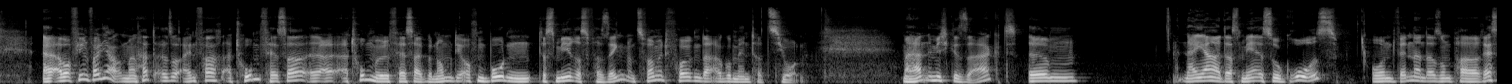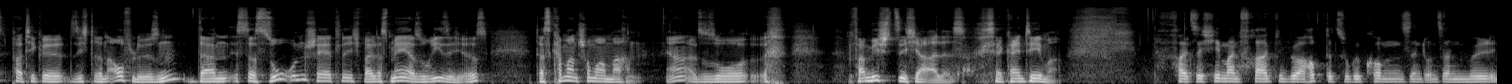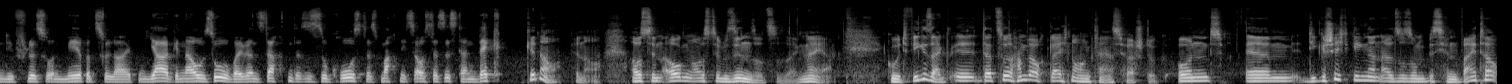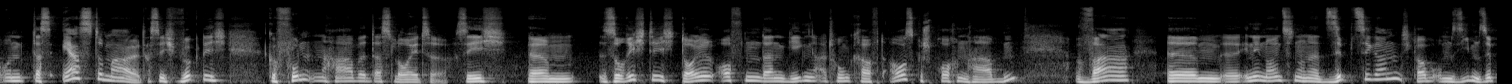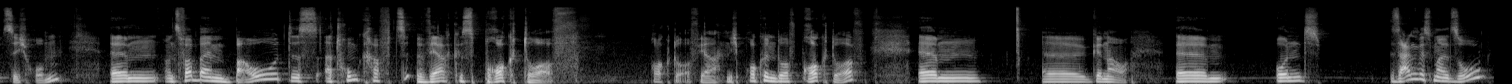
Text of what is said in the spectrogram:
Äh, aber auf jeden Fall ja. Und man hat also einfach Atomfässer, äh, Atommüllfässer genommen, die auf dem Boden des Meeres versenkt. Und zwar mit folgender Argumentation. Man hat nämlich gesagt, ähm, naja, das Meer ist so groß und wenn dann da so ein paar Restpartikel sich drin auflösen, dann ist das so unschädlich, weil das Meer ja so riesig ist. Das kann man schon mal machen. Ja, also so vermischt sich ja alles. Ist ja kein Thema falls sich jemand fragt, wie wir überhaupt dazu gekommen sind, unseren Müll in die Flüsse und Meere zu leiten. Ja, genau so, weil wir uns dachten, das ist so groß, das macht nichts aus, das ist dann weg. Genau, genau. Aus den Augen, aus dem Sinn sozusagen. Naja, gut, wie gesagt, äh, dazu haben wir auch gleich noch ein kleines Hörstück. Und ähm, die Geschichte ging dann also so ein bisschen weiter und das erste Mal, dass ich wirklich gefunden habe, dass Leute sich ähm, so richtig doll offen dann gegen Atomkraft ausgesprochen haben, war ähm, äh, in den 1970ern, ich glaube um 77 rum, ähm, und zwar beim Bau des Atomkraftwerkes Brockdorf. Brockdorf, ja, nicht Brockendorf, Brockdorf. Ähm, äh, genau. Ähm, und sagen wir es mal so,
